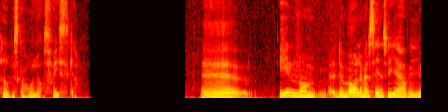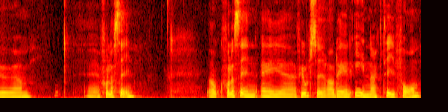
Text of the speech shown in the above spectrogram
hur vi ska hålla oss friska. Eh, inom den vanliga medicinen så ger vi ju eh, folacin och folacin är folsyra och det är en inaktiv form.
